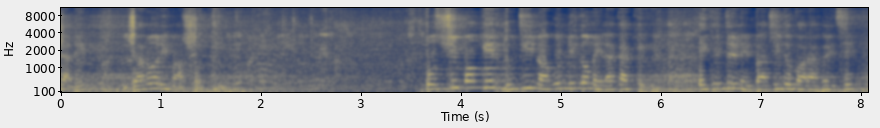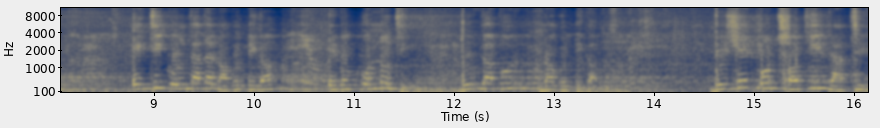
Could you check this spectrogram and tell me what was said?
সালের জানুয়ারি মাস অবধি। পশ্চিমবঙ্গের দুটি নগর নিগম এলাকাকে এক্ষেত্রে নির্বাচিত করা হয়েছে। একটি কলকাতা নগর নিগম এবং অন্যটি দুর্গাপুর নগর নিগম। দেশের মোট ছটি রাজ্যে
